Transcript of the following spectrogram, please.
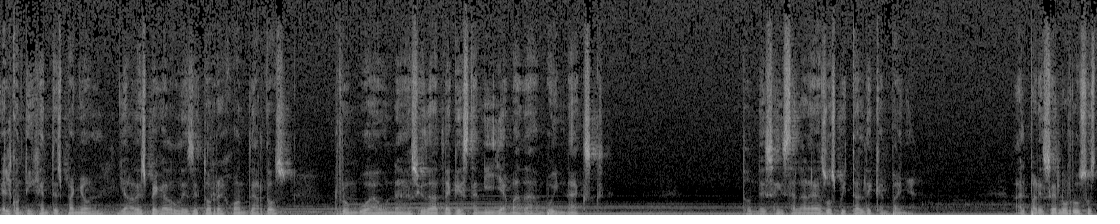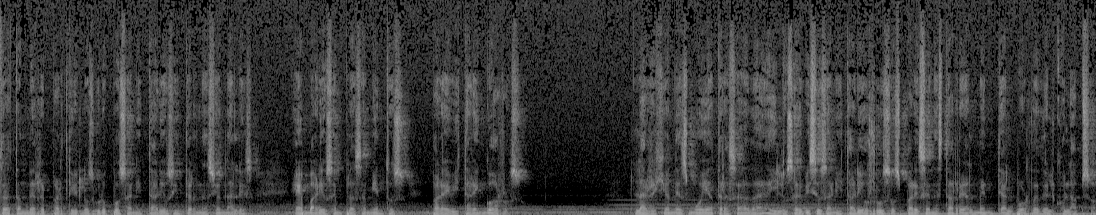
El contingente español ya ha despegado desde Torrejón de Ardós rumbo a una ciudad daguestaní llamada Buinaxk, donde se instalará su hospital de campaña. Al parecer los rusos tratan de repartir los grupos sanitarios internacionales en varios emplazamientos para evitar engorros. La región es muy atrasada y los servicios sanitarios rusos parecen estar realmente al borde del colapso.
